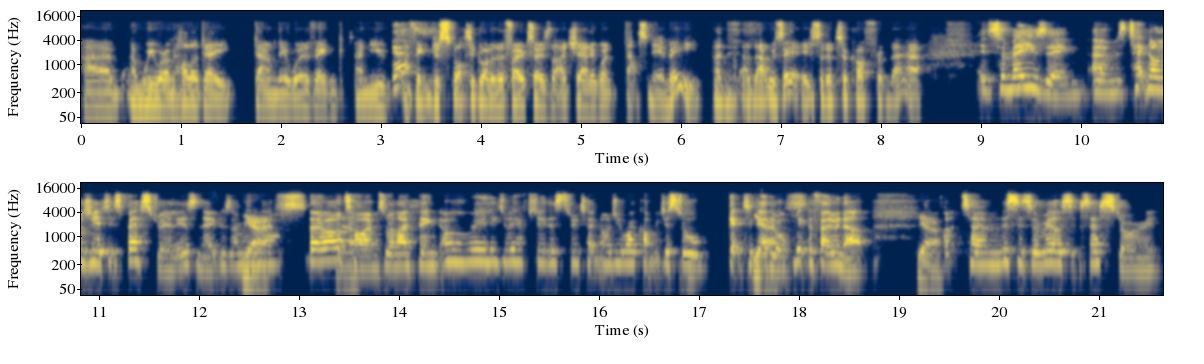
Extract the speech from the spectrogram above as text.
Um, and we were on holiday down near Worthing, and you, yes. I think, just spotted one of the photos that I'd shared and went, "That's near me," and, and that was it. It sort of took off from there. It's amazing. Um, it's technology at its best, really, isn't it? Because I mean, yes. there, there, are yeah. times when I think, "Oh, really? Do we have to do this through technology? Why can't we just all get together yes. or pick the phone up?" Yeah. But um, this is a real success story.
